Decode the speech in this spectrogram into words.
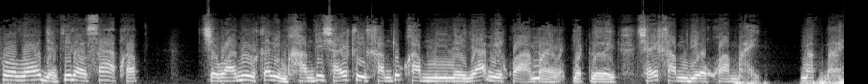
พวกล้ออย่างที่เราทราบครับชวามิลกะลิมคำที่ใช้คือคำทุกคำมีเนยะมีความหมายหมดเลย ใช้คำเดียวความหมายมากมาย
